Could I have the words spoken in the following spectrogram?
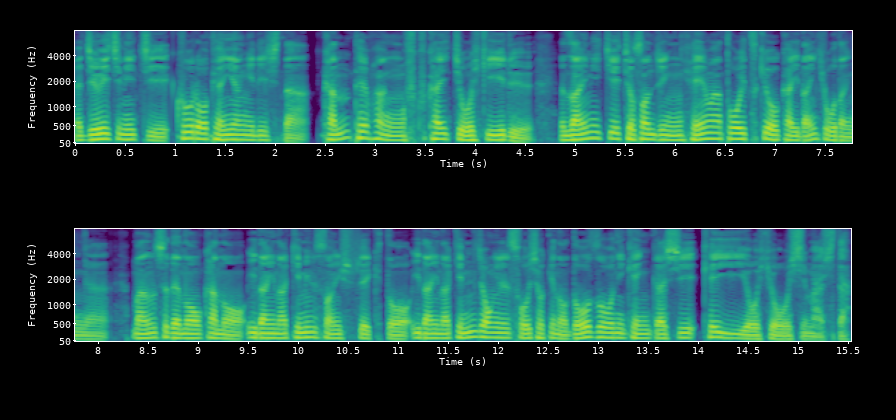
11日、空路平壌入りした、カン・テファン副会長を率いる、在日朝鮮人平和統一協会代表団が、マンスデの丘の偉大なキミルソン主席と偉大なキム・ジョンイル総書記の銅像に喧嘩し、敬意を表しました。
